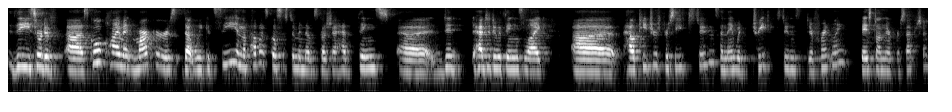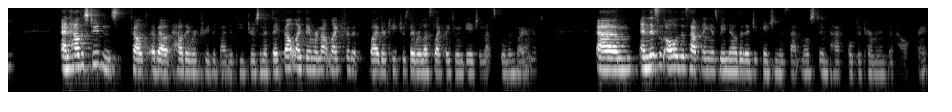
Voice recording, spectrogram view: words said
the sort of uh, school climate markers that we could see in the public school system in Nova Scotia had things, uh, did, had to do with things like uh, how teachers perceived students and they would treat students differently based on their perception and how the students felt about how they were treated by the teachers. And if they felt like they were not liked the, by their teachers, they were less likely to engage in that school environment. Um, and this is all of this happening as we know that education is that most impactful determinant of health, right?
